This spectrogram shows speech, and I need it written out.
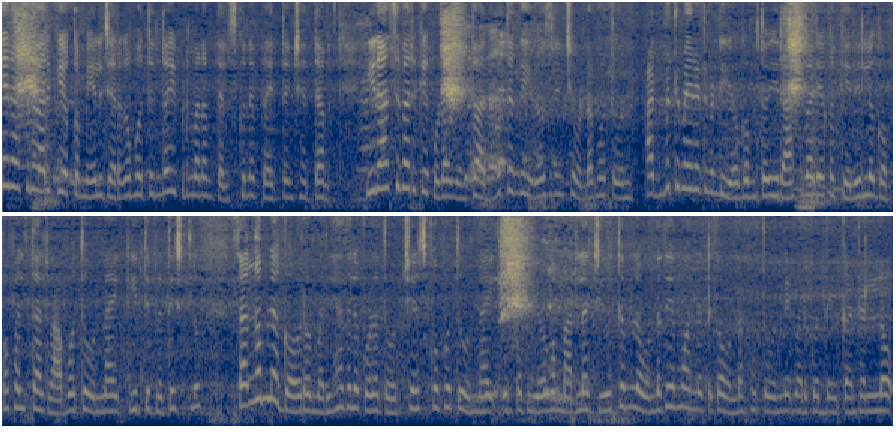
ఏ రాశుల వారికి యొక్క మేలు జరగబోతుందో ఇప్పుడు మనం తెలుసుకునే ప్రయత్నం చేద్దాం. ఈ రాశి వారికి కూడా ఎంతో అద్భుతంగా ఈ రోజు నుంచి ఉండబోతుంది అద్భుతమైనటువంటి యోగంతో ఈ రాశి వారి యొక్క కెరీర్లో గొప్ప ఫలితాలు రాబోతూ ఉన్నాయి. కీర్తి ప్రతిష్టలు సంఘంలో గౌరవ మర్యాదలు కూడా తోడు చేసుకోబోతూ ఉన్నాయి. ఇంతటి యోగం మరలా జీవితంలో ఉండదేమో అన్నట్టుగా ఉండబోతుంది మరికొద్ది గంటల్లో.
